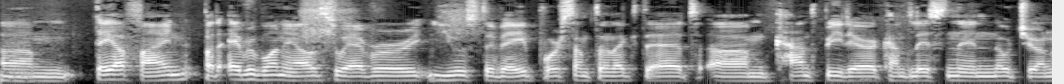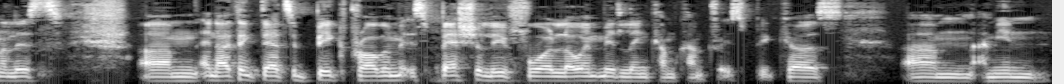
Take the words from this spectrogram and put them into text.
Um, they are fine, but everyone else who ever used a vape or something like that um, can't be there, can't listen in, no journalists. Um, and I think that's a big problem, especially for low and middle income countries, because, um, I mean,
